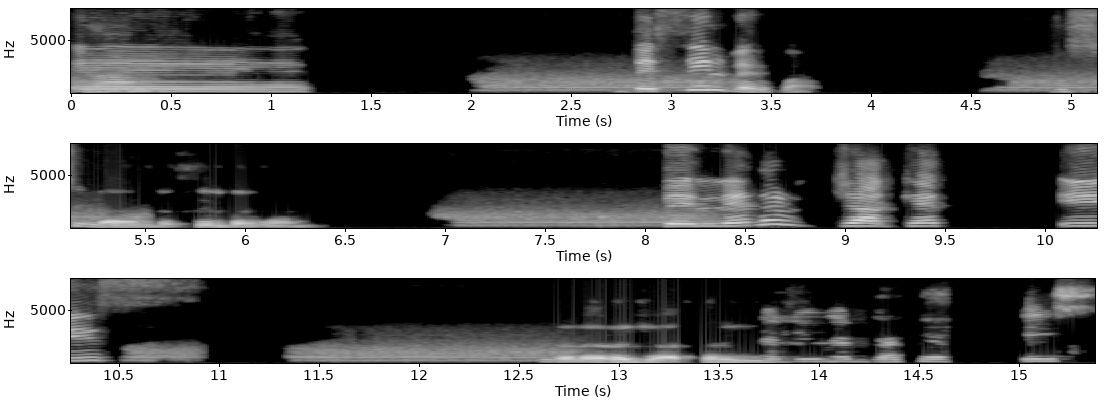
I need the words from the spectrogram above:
eh, the silver one. the silver than one. the silver one. The leather jacket is The leather jacket is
